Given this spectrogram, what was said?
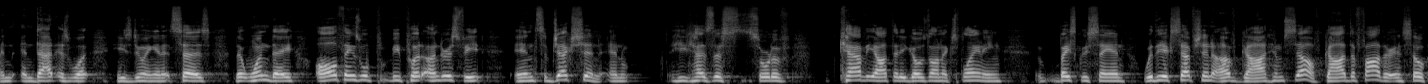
And, and that is what he's doing. And it says that one day all things will be put under his feet in subjection. And he has this sort of caveat that he goes on explaining basically saying, with the exception of God Himself, God the Father. And so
